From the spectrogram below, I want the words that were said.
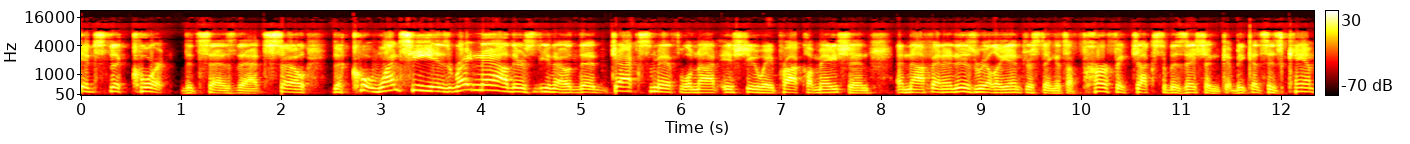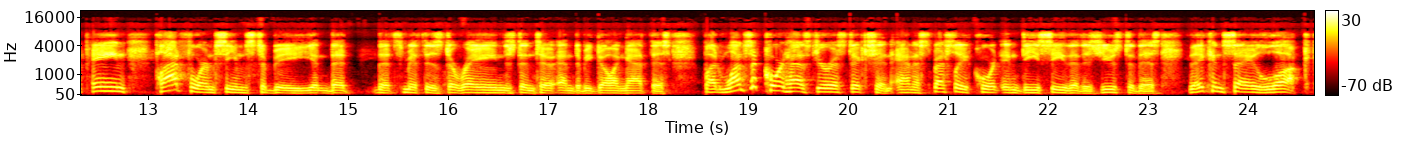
It's the court that says that. So the court, once he is right now, there's you know the Jack Smith will not issue a proclamation enough, and it is really interesting. It's a perfect juxtaposition because his campaign platform seems to be that that Smith is deranged and to and to be going at this. But once a court has jurisdiction, and especially a court in D.C. that is used to this, they can say, look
